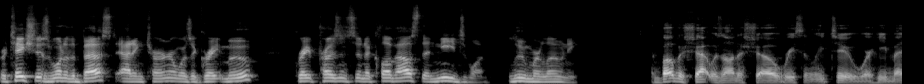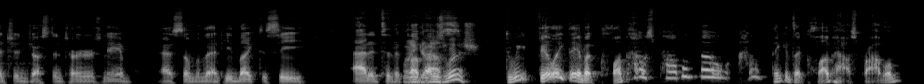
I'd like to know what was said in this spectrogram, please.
Rotation is one of the best. Adding Turner was a great move. Great presence in a clubhouse that needs one. Lou Merloni. And Bo Bichette was on a show recently, too, where he mentioned Justin Turner's name as someone that he'd like to see added to the Well, he got clubhouse. his wish. Do we feel like they have a clubhouse problem, though? I don't think it's a clubhouse problem.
